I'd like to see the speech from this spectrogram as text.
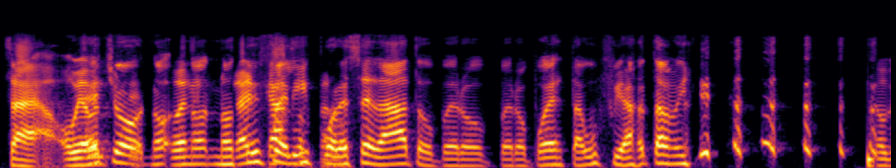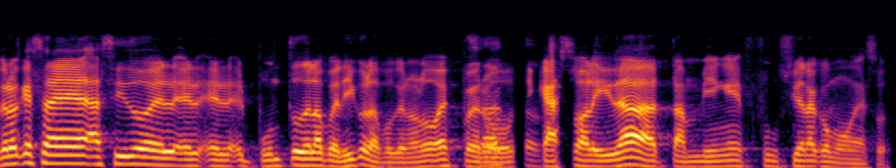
sea, De obviamente. hecho, no, no no, no no es estoy caso, feliz por pero- ese dato, pero, pero pues está bufiado también. No creo que ese ha sido el, el- el- el punto de la película, porque no lo es, pero de casualidad también es- funciona como eso.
